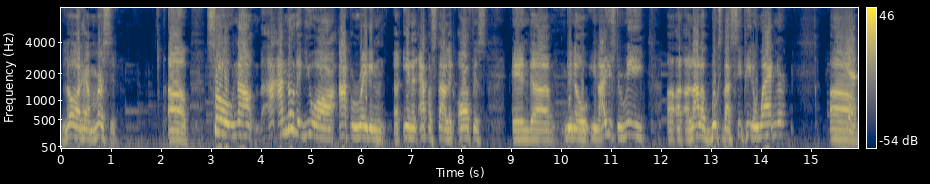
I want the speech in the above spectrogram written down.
Lord have mercy. Uh, so now I, know that you are operating uh, in an apostolic office, and uh, you know, you know, I used to read a, a, lot of books by C. Peter Wagner, uh, yeah.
